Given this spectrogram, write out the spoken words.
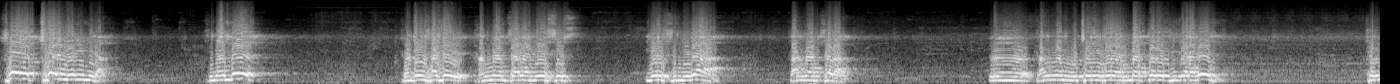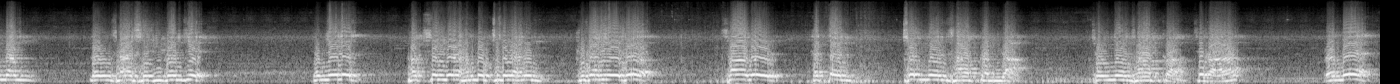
소철문입니다. 지난번 저도 사실 강남 사람이었습니다. 강남 사람. 그 강남구청에서 얼마 떨어지지 않은 경남동 42번지 현재는 박설려 한복지를 하는 그 자리에서 사업을 했던 청년 사업가입니다. 청년 사업가 제가 그런데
